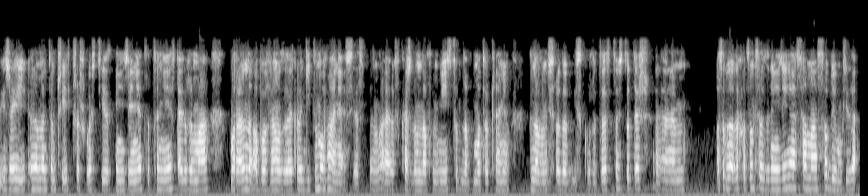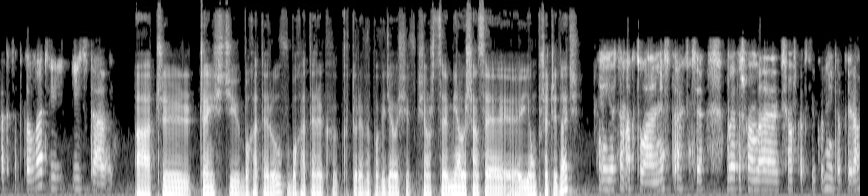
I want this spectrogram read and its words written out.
jeżeli elementem czyjejś przeszłości jest więzienie, to to nie jest tak, że ma moralny obowiązek legitymowania się z tym e, w każdym nowym miejscu, w nowym otoczeniu, w nowym środowisku, że to jest coś, co też osoba wychodząca z więzienia sama sobie musi zaakceptować i iść dalej. A czy część bohaterów, bohaterek, które wypowiedziały się w książce, miały szansę ją przeczytać? Jestem aktualnie w trakcie, bo ja też mam e, książkę od kilku dni dopiero,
